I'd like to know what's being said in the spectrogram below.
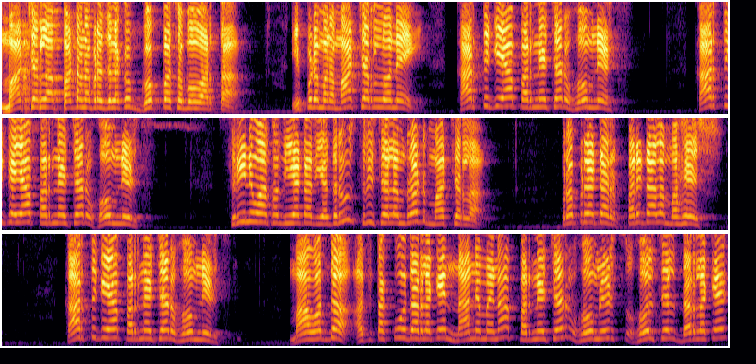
మాచర్ల పట్టణ ప్రజలకు గొప్ప శుభవార్త. ఇప్పుడు మన మాచర్లలోనే Karthikeya furniture home needs. Karthikeya furniture home needs. Srinivasa theatre ఎదురు Srisailam road Macherla. Proprietor Paritala Mahesh. Karthikeya furniture home needs. మా వద్ద అతి తక్కువ ధరలకే నాణ్యమైన ఫర్నిచర్ హోమ్ నీడ్స్ హోల్సేల్ ధరలకే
